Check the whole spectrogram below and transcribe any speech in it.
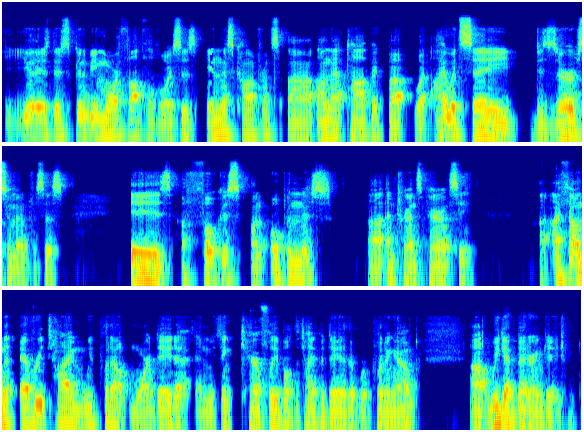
you know there's there's going to be more thoughtful voices in this conference uh, on that topic. But what I would say deserves some emphasis is a focus on openness uh, and transparency. I found that every time we put out more data and we think carefully about the type of data that we're putting out, uh, we get better engagement.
